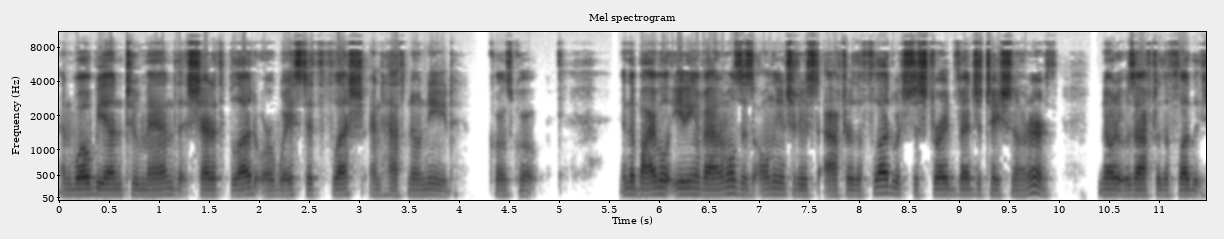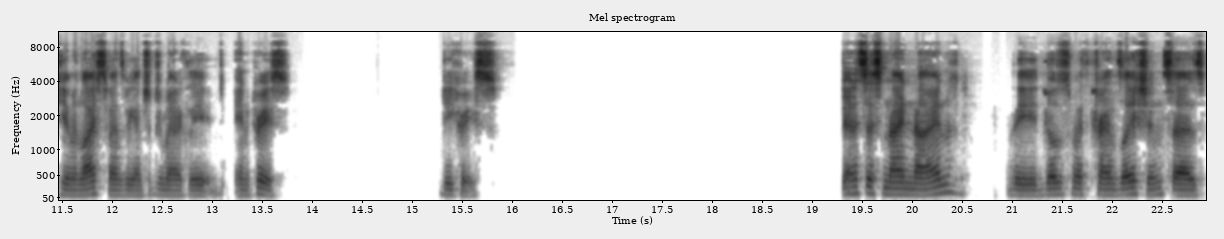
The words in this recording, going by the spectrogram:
And woe be unto man that sheddeth blood, or wasteth flesh, and hath no need. In the Bible, eating of animals is only introduced after the flood, which destroyed vegetation on earth. Note it was after the flood that human lifespans began to dramatically increase. Decrease. Genesis 9 9 the Joseph Smith translation says,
